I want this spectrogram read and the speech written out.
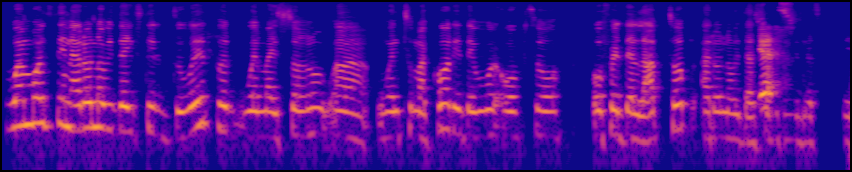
one more thing, I don't know if they still do it, but when my son uh, went to Macaulay, they were also offered the laptop. I don't know if that's Yes. something that they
